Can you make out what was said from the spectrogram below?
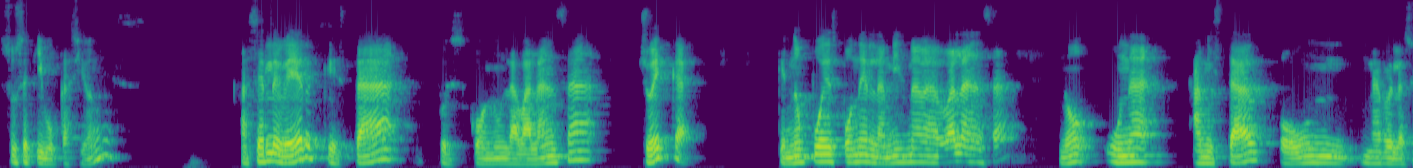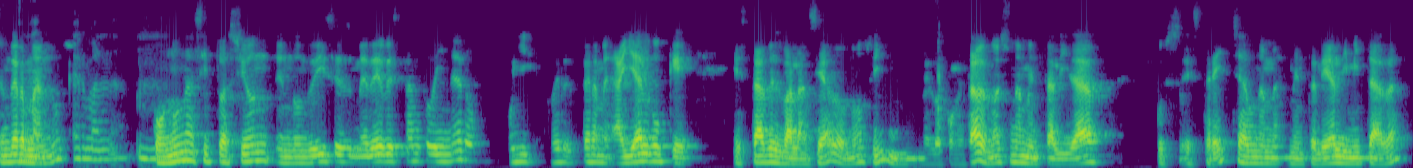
sus equivocaciones, hacerle ver que está pues con la balanza chueca, que no puedes poner en la misma balanza, ¿no? Una amistad o una relación de hermanos Hermana. con una situación en donde dices, me debes tanto dinero. Oye, a ver, espérame, hay algo que está desbalanceado, ¿no? Sí, me lo comentabas, ¿no? Es una mentalidad, pues, estrecha, una mentalidad limitada,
